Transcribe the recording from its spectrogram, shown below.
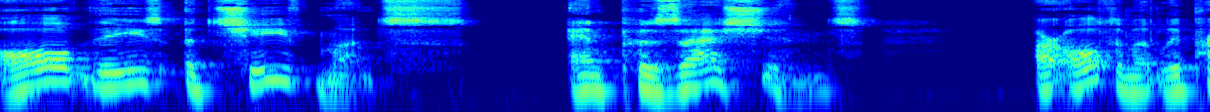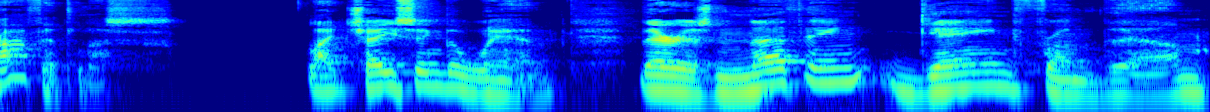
all these achievements and possessions are ultimately profitless. Like chasing the wind, there is nothing gained from them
